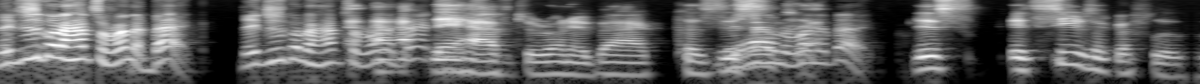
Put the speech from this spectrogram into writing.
They're just gonna have to run it back. They're just gonna have to run it back. They have to run it back because this is gonna run it back. This it seems like a fluke.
